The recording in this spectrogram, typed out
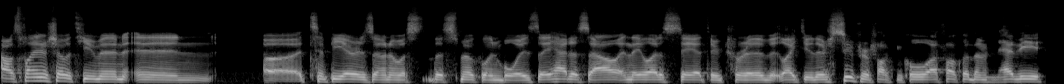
I was playing a show with Human in uh, Tempe, Arizona, with the Smoakland boys. They had us out and they let us stay at their crib. Like, dude, they're super fucking cool. I fuck with them heavy.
